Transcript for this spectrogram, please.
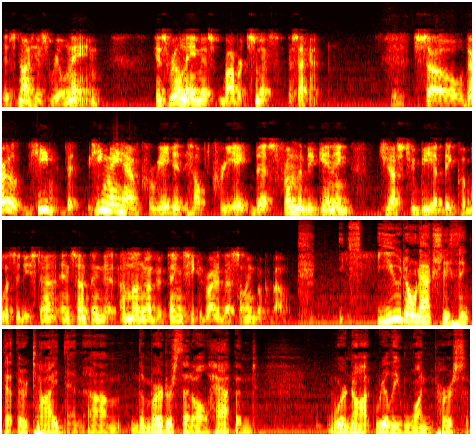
is not his real name. His real name is Robert Smith the Second. So there, he he may have created, helped create this from the beginning, just to be a big publicity stunt and something that, among other things, he could write a best-selling book about. You don't actually think that they're tied then? Um, the murders that all happened were not really one person.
